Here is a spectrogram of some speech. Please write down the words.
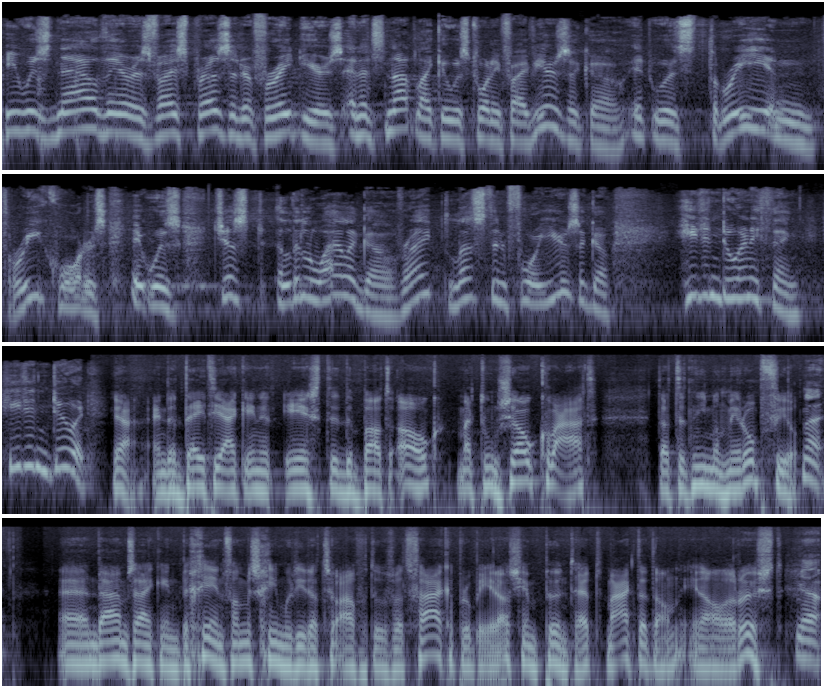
he was now there as vice president for eight years. And it's not like it was 25 years ago. It was three and three quarters. It was just a little while ago, right? Less than four years ago. He didn't do anything. He didn't do it. Ja, en dat deed hij eigenlijk in het eerste debat ook. Maar toen zo kwaad dat het niemand meer opviel. Nee. En daarom zei ik in het begin van misschien moet hij dat zo af en toe eens wat vaker proberen. Als je een punt hebt, maak dat dan in alle rust. Ja.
